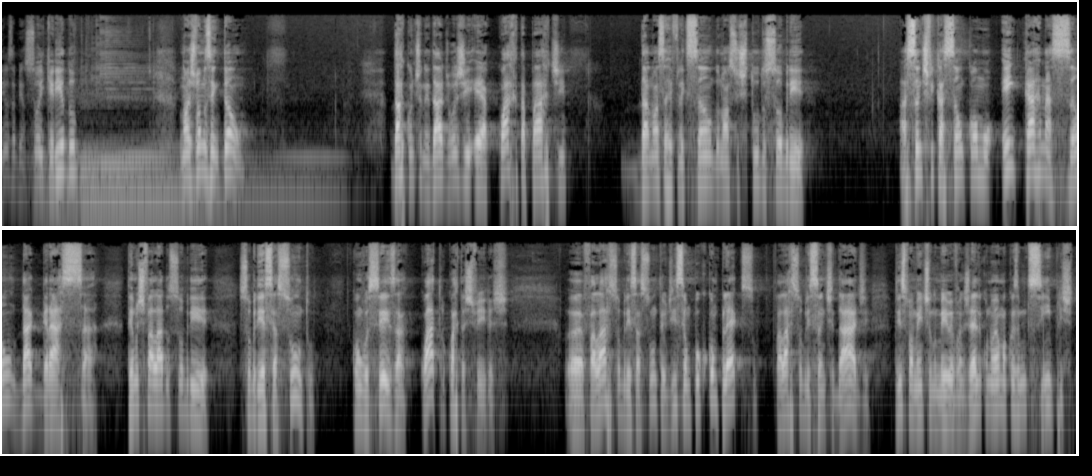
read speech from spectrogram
Deus abençoe, querido. Nós vamos então dar continuidade. Hoje é a quarta parte da nossa reflexão, do nosso estudo sobre a santificação como encarnação da graça. Temos falado sobre, sobre esse assunto com vocês há quatro quartas-feiras. Uh, falar sobre esse assunto, eu disse, é um pouco complexo. Falar sobre santidade principalmente no meio evangélico, não é uma coisa muito simples.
